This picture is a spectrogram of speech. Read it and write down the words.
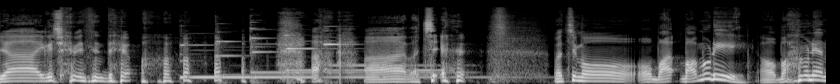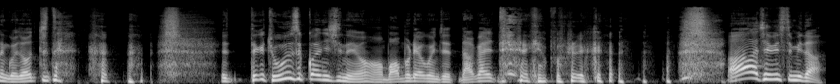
야, 이거 재밌는데요? 아, 아, 마치, 마치 뭐, 어, 마, 마무리, 어, 마무리하는 거죠. 어쨌든. 되게 좋은 습관이시네요. 어, 마무리하고 이제 나갈 때 이렇게 불을 끄. 아, 재밌습니다.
